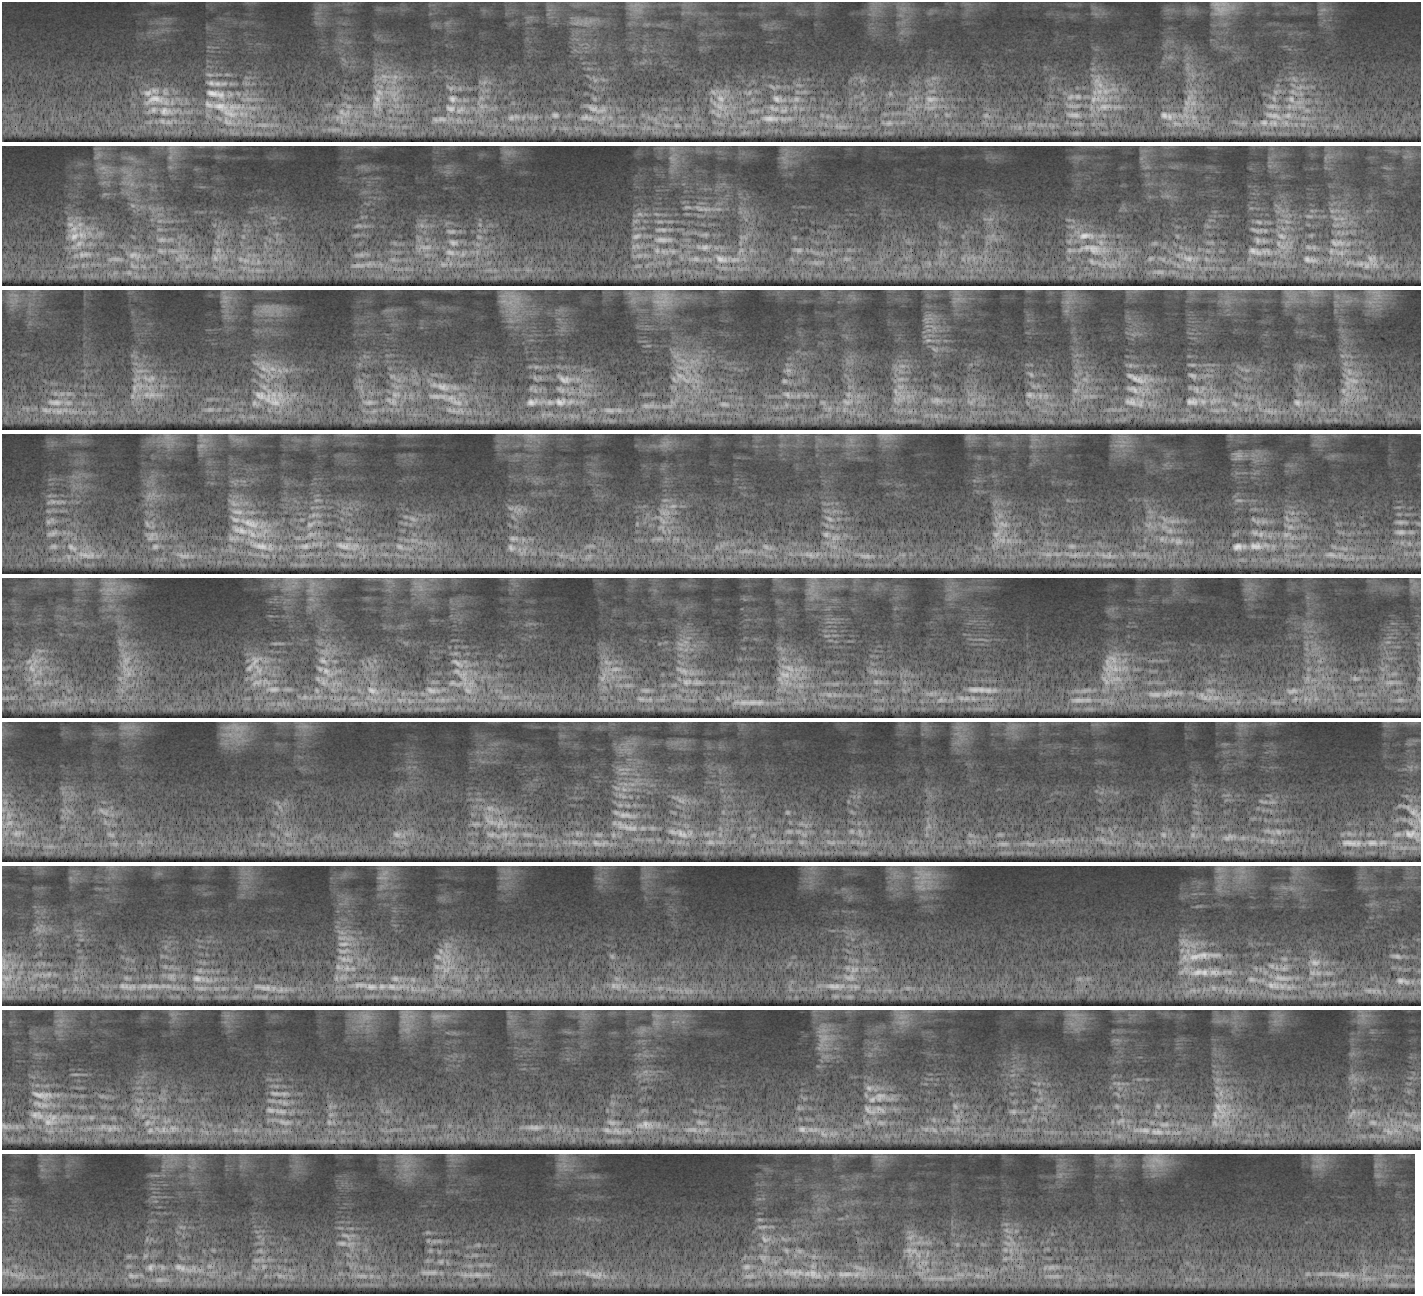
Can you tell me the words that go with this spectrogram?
然后到我们。今年把这栋房，这第这第二年，去年的时候，然后这栋房子我们把它缩小八分之一的比例，然后到北港去做绕境。然后今年他从日本回来，所以我们把这栋房子搬到现在北港，现在这栋房子北港，从日本回来。然后今年我们要加更加入的议题是说，我们找年轻的朋友，然后我们希望这栋房子接下来的部分，它可以转转变成移动的教移动移动的社会社区教室。他可以开始进到台湾的那个社区里面，然后他可能转变成社区教室去去找出社区的故事。然后这栋房子我们叫做台湾田学校，然后这学校里面会有学生，那我们会去找学生来，我们会去找一些传统的一些文化，比如说这是我们请北港老头塞教我们打一套拳，十鹤拳，对。然后我们就也在那个北港朝天宫的部分去展现，这是就是地震的部分，这样就除了我我除了我们在讲艺术的部分，跟就是加入一些文化的东西，就是我们今年我四月在忙的事情。对，然后其实我从自己做设计到我现在做台物的场所经营，到重重新去接触艺术，我觉得其实我们我自己一直保持着一种很开放的心，我没有觉得我一定要成为什么，但是我会给自己。我不会设限我自己要做什么，那我只希望说，就是我没有做过，我觉得有趣，啊，我能够做得到，我都想要去尝试。这是我今天。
